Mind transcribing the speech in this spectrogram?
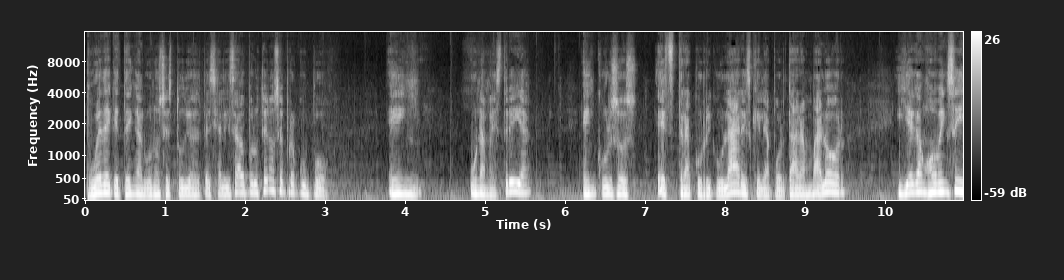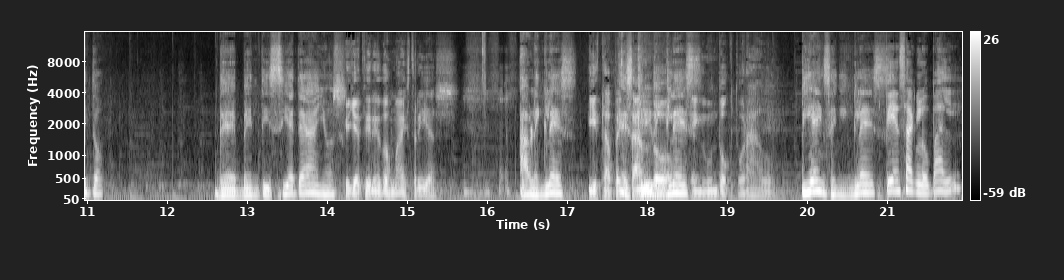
puede que tenga algunos estudios especializados, pero usted no se preocupó en una maestría, en cursos extracurriculares que le aportaran valor, y llega un jovencito de 27 años, Que ya tiene dos maestrías habla inglés, y está pensando inglés. en un doctorado. piensa en inglés. Piensa global,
